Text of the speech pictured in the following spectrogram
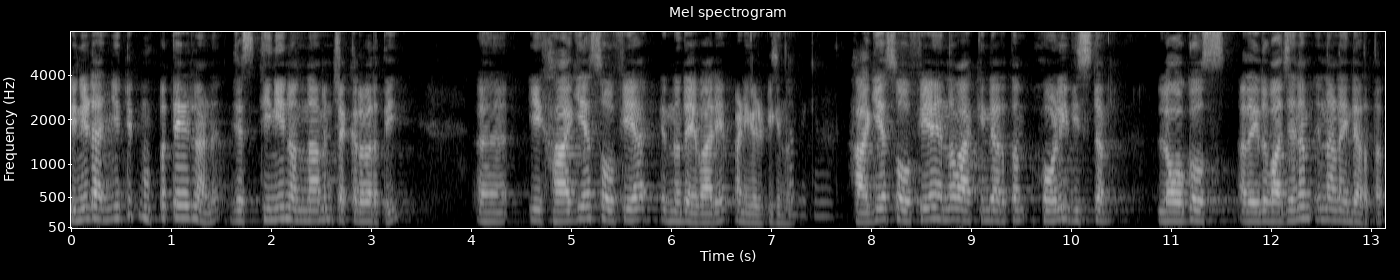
പിന്നീട് അഞ്ഞൂറ്റി മുപ്പത്തി ഏഴിലാണ് ജസ്റ്റിനിയൻ ഒന്നാമൻ ചക്രവർത്തി ഈ ഹാഗിയ സോഫിയ എന്ന ദേവാലയം പണികഴിപ്പിക്കുന്നത് ഹാഗിയ സോഫിയ എന്ന വാക്കിന്റെ അർത്ഥം ഹോളി വിസ്ഡം ലോഗോസ് അതായത് വചനം എന്നാണ് അതിന്റെ അർത്ഥം.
